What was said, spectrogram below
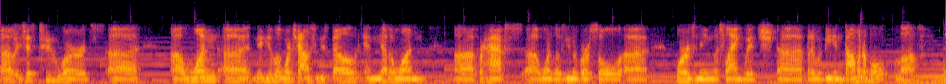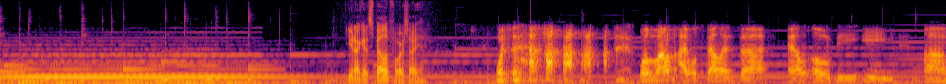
uh, it's just two words. Uh, uh, one uh, maybe a little more challenging to spell, and the other one uh, perhaps uh, one of those universal uh, words in the English language, uh, but it would be indomitable love. You're not going to spell it for us, are you? What's well, love I will spell as uh, L O V E, uh,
